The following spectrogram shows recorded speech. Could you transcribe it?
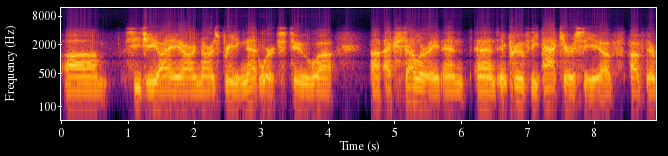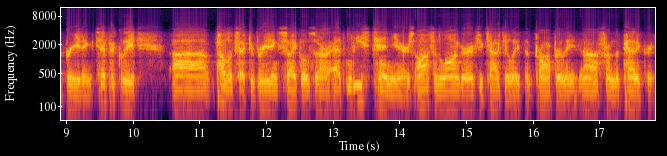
um, CGIAR NARS breeding networks to uh, accelerate and, and improve the accuracy of, of their breeding. Typically, uh, public sector breeding cycles are at least 10 years, often longer if you calculate them properly uh, from the pedigree.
